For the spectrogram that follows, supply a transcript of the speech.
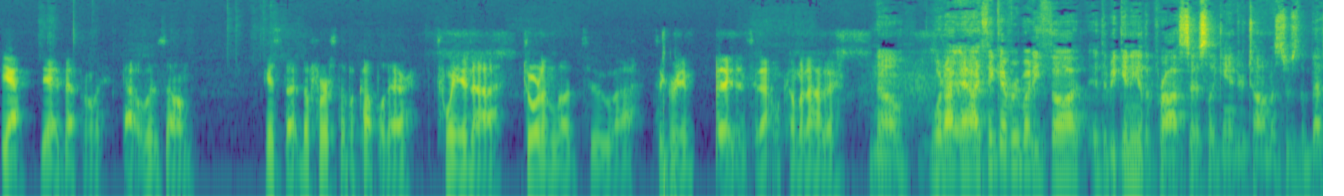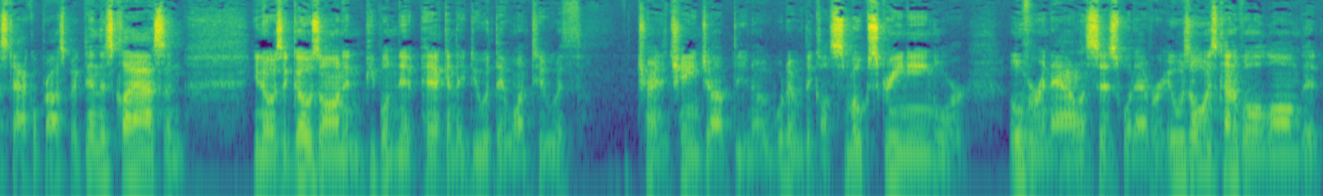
Yeah, yeah, definitely. That was, um, I guess, the, the first of a couple there between uh, Jordan Love to uh, to Green Bay. Didn't see that one coming either. No, what I and I think everybody thought at the beginning of the process, like Andrew Thomas was the best tackle prospect in this class, and you know, as it goes on and people nitpick and they do what they want to with trying to change up, you know, whatever they call it, smoke screening or over analysis, mm-hmm. whatever. It was always kind of all along that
